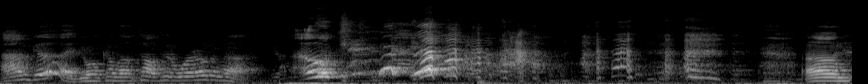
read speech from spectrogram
I'm good. You want to come up and talk to the world or not? Okay. um.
